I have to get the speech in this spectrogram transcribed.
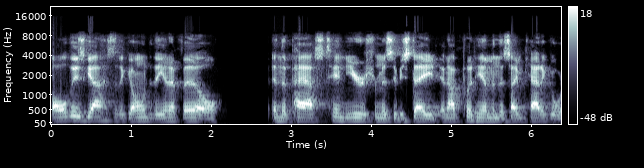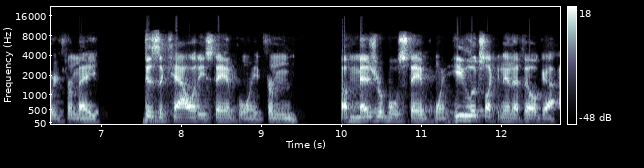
all these guys that have gone to the NFL in the past 10 years from Mississippi State, and I put him in the same category from a physicality standpoint, from a measurable standpoint. He looks like an NFL guy.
